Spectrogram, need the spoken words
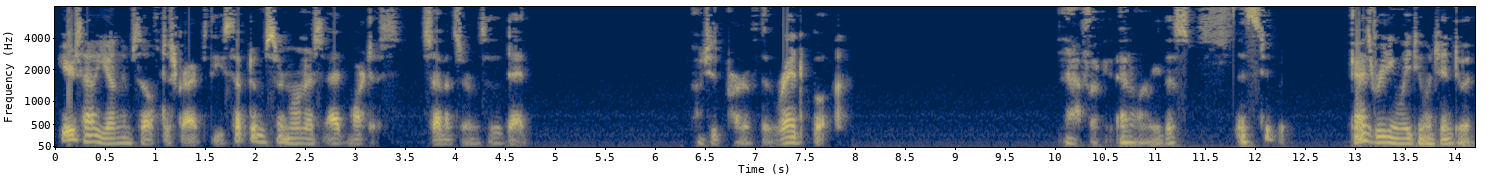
Here's how Jung himself describes the Septem Sermones ad Martis, Seven Sermons of the Dead, which is part of the Red Book. Ah, fuck it. I don't want to read this. It's stupid. Guy's reading way too much into it.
